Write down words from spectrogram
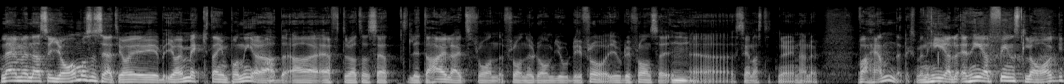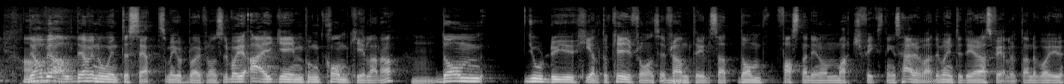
Nej men alltså jag måste säga att jag är, jag är mäkta imponerad äh, efter att ha sett lite highlights från, från hur de gjorde ifrån, gjorde ifrån sig Mm. äh, senaste turneringen här nu. Vad händer liksom? En hel, en hel finsk lag, det, har vi all, det har vi nog inte sett som har gjort bra ifrån sig. Det var ju igame.com killarna. Mm. De gjorde ju helt okej ifrån sig fram tills att de fastnade i någon matchfixningshärva. Det var inte deras fel utan det var ju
